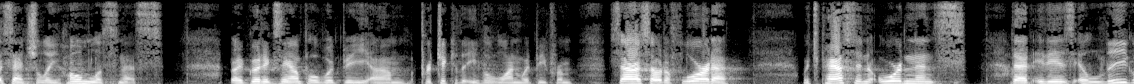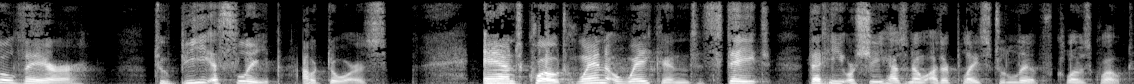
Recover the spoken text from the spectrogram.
essentially homelessness. A good example would be, um, particularly evil one would be from Sarasota, Florida, which passed an ordinance that it is illegal there to be asleep outdoors and, quote, when awakened, state that he or she has no other place to live, close quote.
